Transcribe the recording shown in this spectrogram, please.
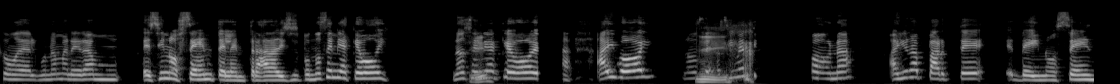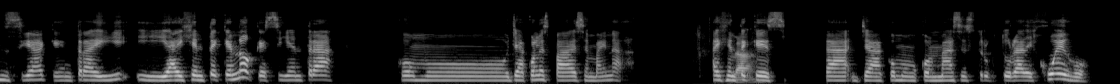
como de alguna manera, es inocente la entrada, dices, pues no sé ni a qué voy, no sé ni a qué voy, ahí voy, no sé, así me una, hay una parte de inocencia que entra ahí y hay gente que no, que sí entra como ya con la espada desenvainada. Hay gente que sí ya como con más estructura de juego.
